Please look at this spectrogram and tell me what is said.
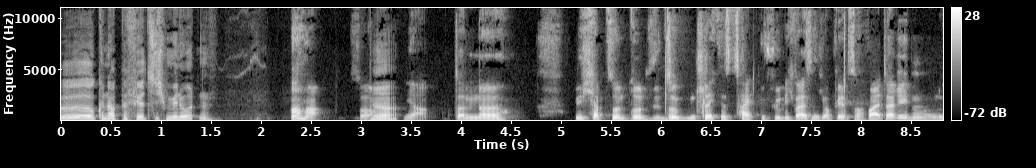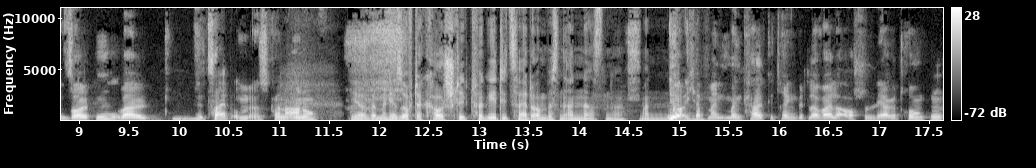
äh, knappe 40 Minuten. Aha. So. Ja. Ja. Dann, äh, ich habe so, so, so ein schlechtes Zeitgefühl. Ich weiß nicht, ob wir jetzt noch weiterreden sollten, weil die Zeit um ist. Keine Ahnung. Ja, wenn man hier so auf der Couch liegt, vergeht die Zeit auch ein bisschen anders, ne? Man, Ja, ich habe mein, mein Kaltgetränk mittlerweile auch schon leer getrunken.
